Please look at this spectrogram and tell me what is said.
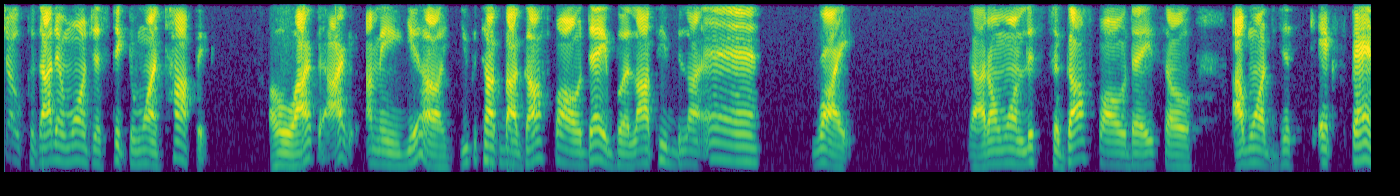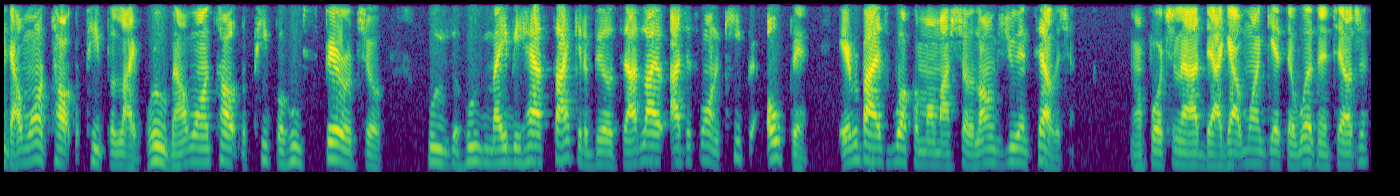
show because I didn't want to just stick to one topic. Oh, I, I, I mean, yeah, you could talk about gospel all day, but a lot of people be like, eh, right. I don't want to listen to gospel all day, so I want to just expand. I want to talk to people like Rueben. I want to talk to people who's spiritual, who's who maybe have psychic abilities. I like. I just want to keep it open. Everybody's welcome on my show, as long as you're intelligent. Unfortunately, I, I got one guest that wasn't intelligent,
